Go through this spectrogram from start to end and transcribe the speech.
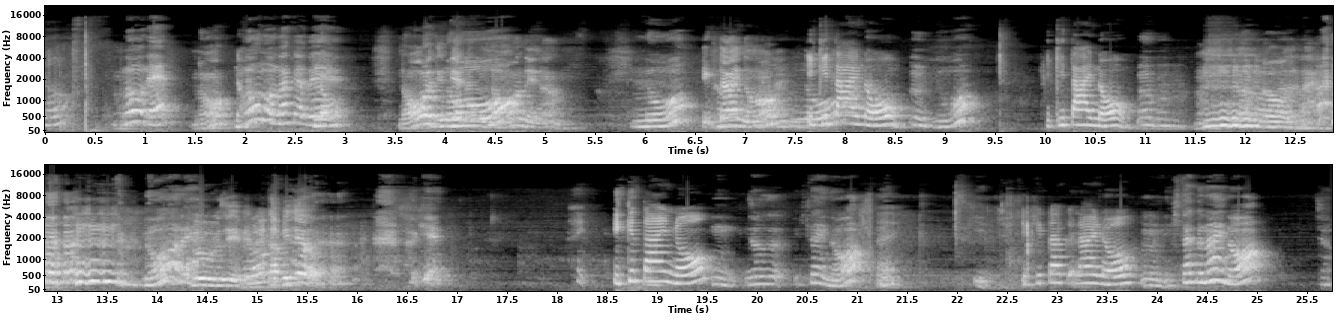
ののね。 Nố. のの中で、 Nố là tiếng Việt là Nố. nó thì nó. の Ích tai nó. 行きたいのうん。の行きたいのうんうん。 Nố giờ này. のね。 Ừ gì phải tập đi chứ. オッケ行きたいのー。うん。上手。行きたいのはい 次。行きたくないの？うん。行きたくないの？じゃあ、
